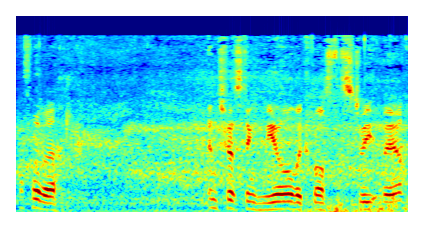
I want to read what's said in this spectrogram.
That's have a interesting mural across the street there.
